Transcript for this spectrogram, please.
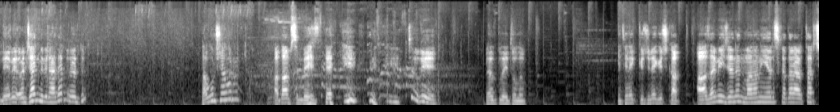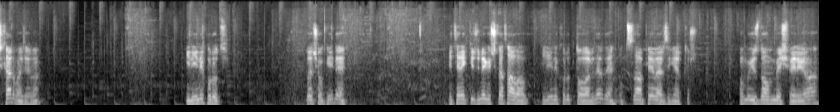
DB öleceksin mi birader? Öldü. La vur şuna vur. Adamsın Beyzde. Çok iyi. Well played oğlum. Yetenek gücüne güç kat. Azami canın mananın yarısı kadar artar çıkar mı acaba? İliğini kurut. Bu da çok iyi de. Yetenek gücüne güç katı alalım. İliğini kurut da olabilir de. 30 AP versek her tur. Ama bu %15 veriyor.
